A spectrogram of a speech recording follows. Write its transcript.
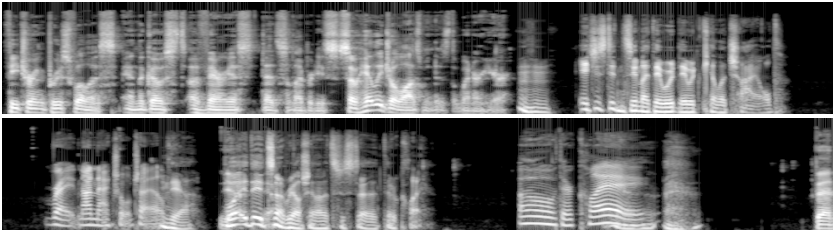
featuring Bruce Willis and the ghosts of various dead celebrities. So Haley Joel Osment is the winner here. hmm It just didn't seem like they would they would kill a child. Right, not an actual child. Yeah. Yeah, well, it, it's yeah. not real, Shannon. It's just uh, they're clay. Oh, they're clay. Ben,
